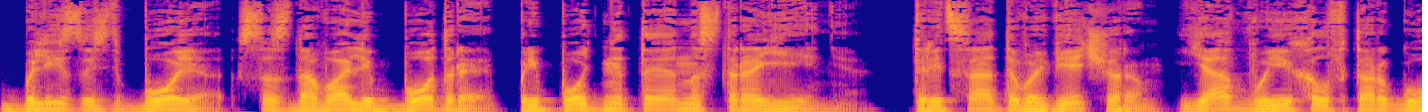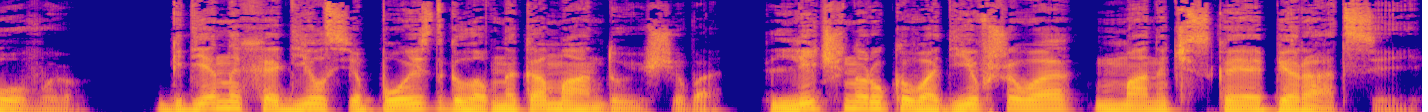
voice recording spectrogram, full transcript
близость боя создавали бодрое, приподнятое настроение. 30-го вечером я выехал в торговую, где находился поезд главнокомандующего, лично руководившего Маночской операцией.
